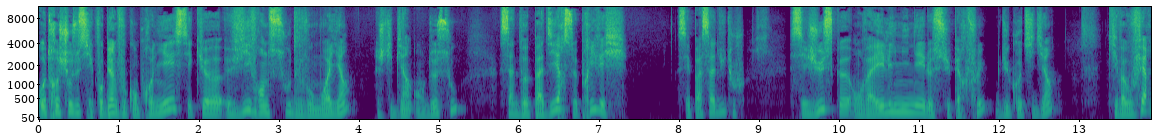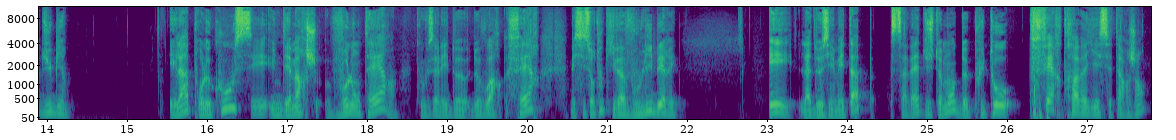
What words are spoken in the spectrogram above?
autre chose aussi qu'il faut bien que vous compreniez, c'est que vivre en dessous de vos moyens, je dis bien en dessous, ça ne veut pas dire se priver. C'est pas ça du tout. C'est juste qu'on va éliminer le superflu du quotidien qui va vous faire du bien. Et là, pour le coup, c'est une démarche volontaire que vous allez devoir faire, mais c'est surtout qui va vous libérer. Et la deuxième étape, ça va être justement de plutôt faire travailler cet argent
